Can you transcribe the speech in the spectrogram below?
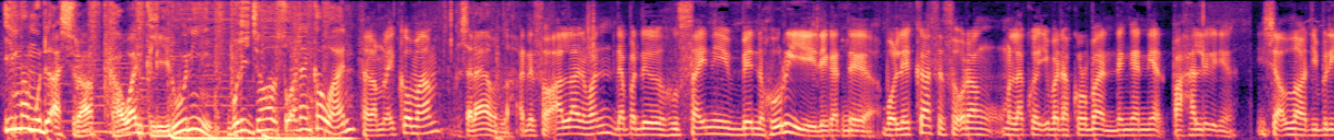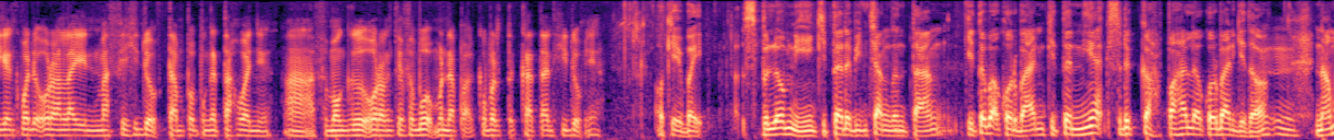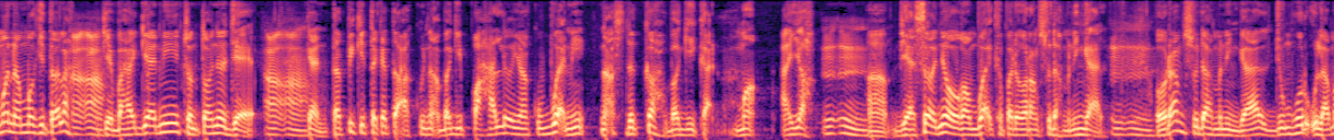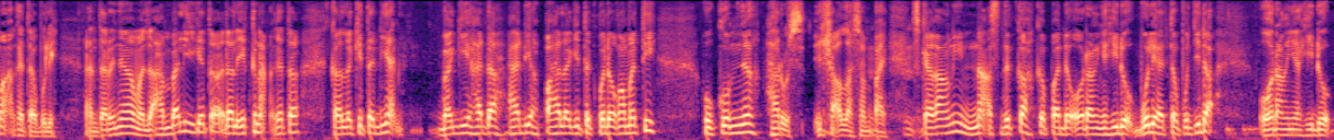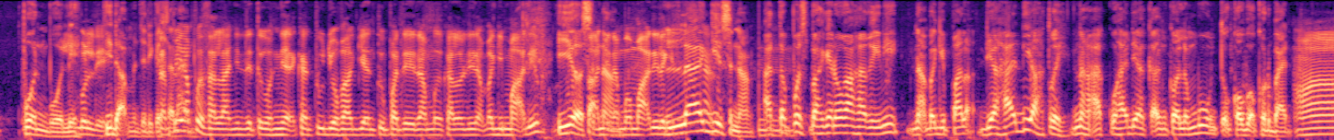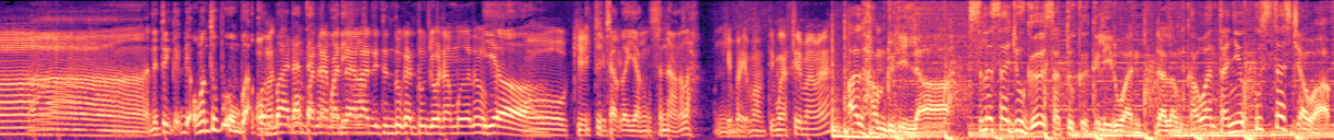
Imam Muda Ashraf, kawan keliru ni. Boleh jawab soalan kawan? Assalamualaikum, Mam. Assalamualaikum. Ada soalan, Man, daripada Husaini bin Huri. Dia kata, hmm. bolehkah seseorang melakukan ibadah korban dengan niat pahalanya? InsyaAllah diberikan kepada orang lain masih hidup tanpa pengetahuannya. Ha, semoga orang tersebut mendapat keberkatan hidupnya. Okey, baik. Sebelum ni kita ada bincang tentang kita buat korban, kita niat sedekah pahala korban kita. Mm-mm. Nama-nama kita lah. Uh-uh. Okey, bahagian ni contohnya Jeb. Uh-uh. Kan? Tapi kita kata aku nak bagi pahala yang aku buat ni nak sedekah bagikan mak ayah. Ha, biasanya orang buat kepada orang sudah meninggal. Mm-mm. Orang sudah meninggal, jumhur ulama kata boleh. Antaranya mazhab Hambali kata dalam iqna kata kalau kita niat bagi hadiah hadiah pahala kita kepada orang mati, hukumnya harus insya-Allah sampai. Mm-hmm. Sekarang ni nak sedekah kepada orang yang hidup boleh ataupun tidak? Orang yang hidup pun boleh, boleh. tidak menjadi kesalahan. Tapi apa salahnya dia terus niatkan tujuh bahagian tu pada nama kalau dia nak bagi mak dia? Ya, senang. nama mak dia lagi, lagi senang. Hmm. Ataupun sebahagian orang hari ni nak bagi pahala, dia hadiah tu eh. Nah, aku hadiah kat engkau lembu untuk kau buat korban. Ah. ah. Dia, dia, orang tu pun buat korban orang tu pun pandai-pandai lah ditentukan tujuh nama tu. Ya. Oh, okay, Itu okay, cara baik. yang senang lah. Okay, baik, Mam. Terima kasih, Mam. Eh. Alhamdulillah. Selesai juga satu kekeliruan dalam Kawan Tanya Ustaz Jawab.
